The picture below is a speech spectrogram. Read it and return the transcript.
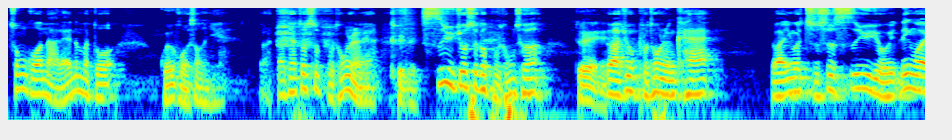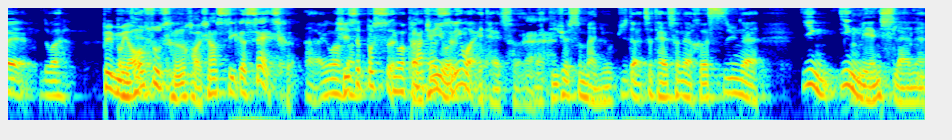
中国哪来那么多鬼火少年对吧？大家都是普通人呀。对的思域就是个普通车，对对吧？就普通人开，对吧？因为只是思域有另外对吧？被描述成好像是一个赛车啊，因为其实不是，因为本田有另外一台车，的确是蛮牛逼的。这台车呢和思域呢硬硬连起来呢，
